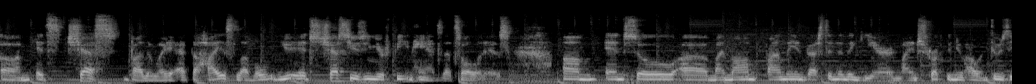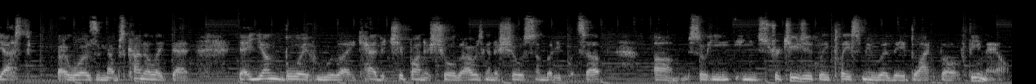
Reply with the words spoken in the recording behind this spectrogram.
Um, it's chess, by the way, at the highest level. You, it's chess using your feet and hands. That's all it is. Um, and so uh, my mom finally invested in the gear, and my instructor knew how enthusiastic I was, and I was kind of like that that young boy who like had a chip on his shoulder. I was going to show somebody what's up. Um, so he he strategically placed me with a black belt female.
